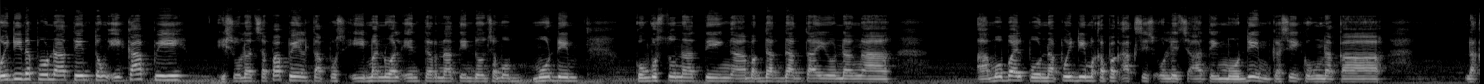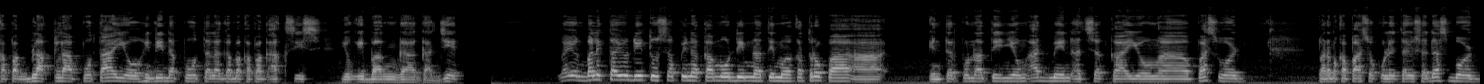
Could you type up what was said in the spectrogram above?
pwede na po natin tong i-copy, isulat sa papel, tapos i-manual enter natin doon sa modem. Kung gusto nating uh, magdagdag tayo ng uh, uh, mobile phone na pwede makapag-access ulit sa ating modem. Kasi kung naka nakapag-block la po tayo, hindi na po talaga makapag-access yung ibang uh, gadget. Ngayon, balik tayo dito sa pinaka-modem natin mga katropa. Uh, enter po natin yung admin at saka yung uh, password para makapasok ulit tayo sa dashboard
